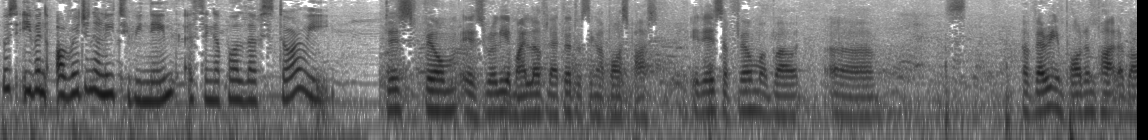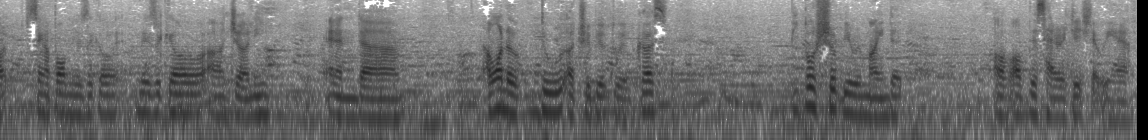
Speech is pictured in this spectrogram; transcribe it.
was even originally to be named A Singapore Love Story. This film is really my love letter to Singapore's past. It is a film about uh, a very important part about Singapore musical musical uh, journey, and uh, I want to do a tribute to it because people should be reminded of, of this heritage that we have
